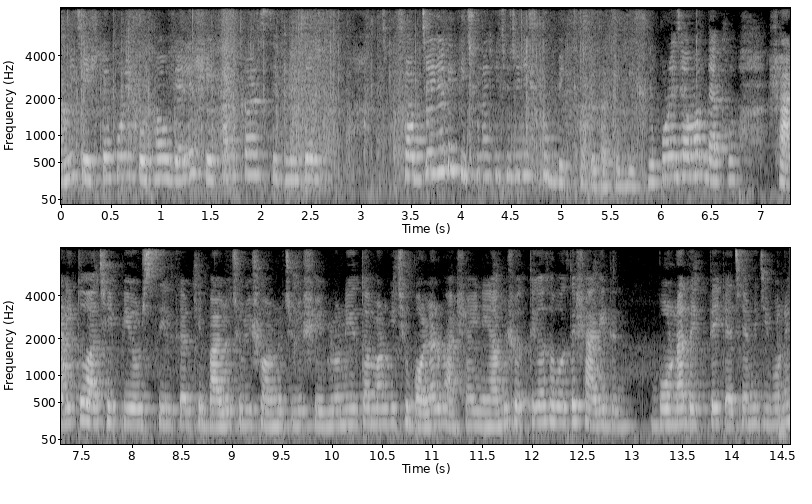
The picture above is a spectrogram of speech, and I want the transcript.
আমি চেষ্টা করি কোথাও গেলে সেখানকার সিগনেচার সব জায়গারই কিছু না কিছু জিনিস খুব বিখ্যাত থাকে। বিষ্ণুপুরে যেমন দেখো, শাড়ি তো আছে পিওর সিল্ক আর কি, বালুচুরি, স্বর্ণচুরি, সেগুলো নিয়ে তো আমার কিছু বলার ভাষাই নেই। আমি সত্যি কথা বলতে শাড়ি বোনা দেখতেই গেছি। আমি জীবনে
